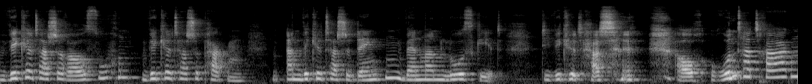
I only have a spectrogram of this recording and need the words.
Wickeltasche raussuchen, Wickeltasche packen, an Wickeltasche denken, wenn man losgeht. Die Wickeltasche auch runtertragen,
